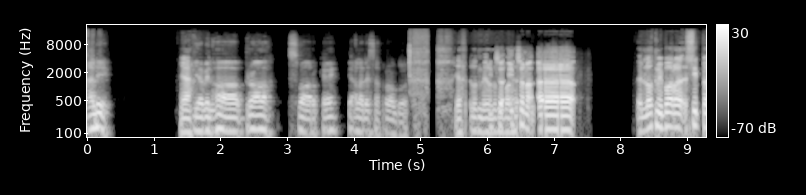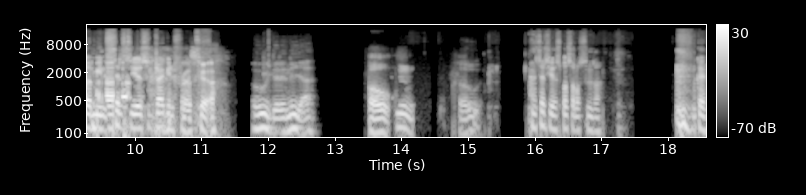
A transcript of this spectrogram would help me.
Ali, Ja, jag vill ha bra svar, okej? Till alla dessa frågor. ja låt, mig, låt, mig bara, Uh, låt mig bara sippa min Celsius Dragon jag Fruit. Oh, det är det nya. Oh. Mm. Oh. Celsius, bara så loss den där. Okej,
